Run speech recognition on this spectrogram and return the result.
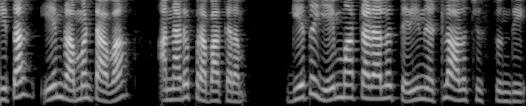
గీత ఏం రమ్మంటావా? అన్నాడు ప్రభాకరం. గీత ఏం మాట్లాడాలో తెలియనట్లు ఆలోచిస్తుంది.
